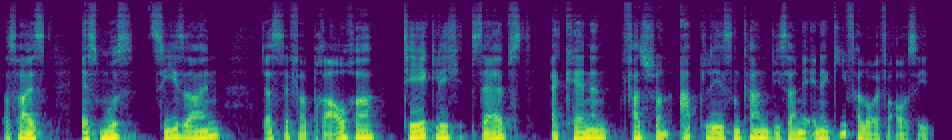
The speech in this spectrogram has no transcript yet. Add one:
Das heißt, es muss Ziel sein, dass der Verbraucher täglich selbst erkennen, fast schon ablesen kann, wie seine Energieverläufe aussieht.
